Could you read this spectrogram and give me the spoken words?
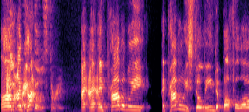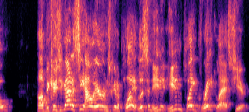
How Um, do you rank pro- those three? I, I, I'm probably I probably still lean to Buffalo uh, because you got to see how Aaron's going to play. Listen, he did, he didn't play great last year.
